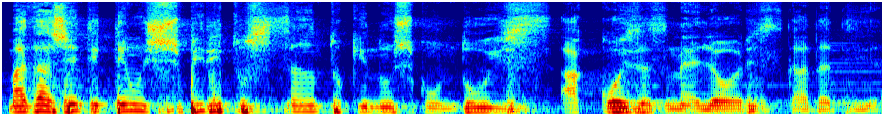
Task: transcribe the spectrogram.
Mas a gente tem um Espírito Santo que nos conduz a coisas melhores cada dia.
